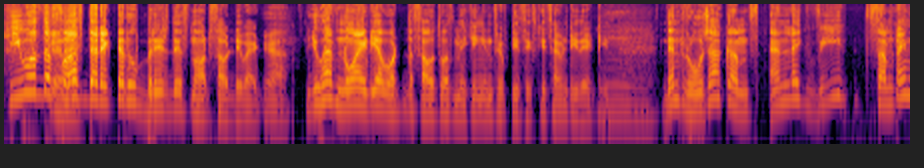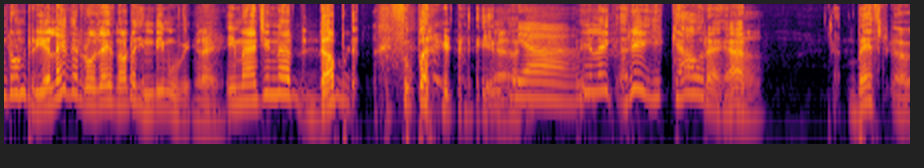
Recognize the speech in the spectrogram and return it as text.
He was the Correct. first director who bridged this north south divide. Yeah. You have no idea what the south was making in 50s, 60s, 70s, 80s. Mm. Then Roja comes, and like we sometimes don't realize that Roja is not a Hindi movie. Right. Imagine a dubbed super hit. yeah. yeah. You're like, Are, ye kya ho raha hai, yaar? Uh-huh. Best, uh,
